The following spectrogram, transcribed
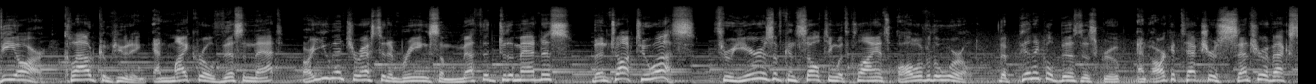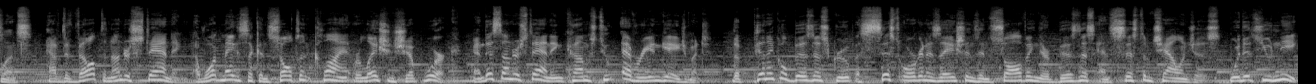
VR, cloud computing, and micro this and that? Are you interested in bringing some method to the madness? Then talk to us. Through years of consulting with clients all over the world, the Pinnacle Business Group and Architecture's Center of Excellence have developed an understanding of what makes a consultant client relationship work. And this understanding comes to every engagement. The Pinnacle Business Group assists organizations in solving their business and system challenges with its unique,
